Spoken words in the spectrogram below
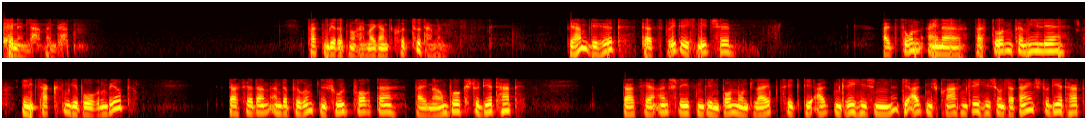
kennenlernen werden. Fassen wir das noch einmal ganz kurz zusammen. Wir haben gehört, dass Friedrich Nietzsche als Sohn einer Pastorenfamilie in Sachsen geboren wird, dass er dann an der berühmten Schulpforta bei Naumburg studiert hat, dass er anschließend in Bonn und Leipzig die alten griechischen, die alten Sprachen Griechisch und Latein studiert hat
